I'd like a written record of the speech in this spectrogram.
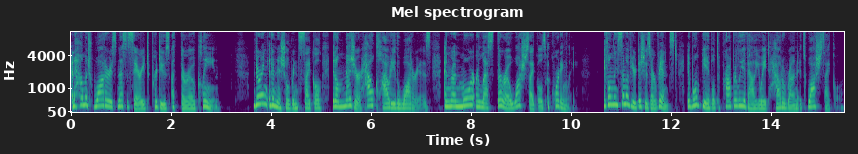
and how much water is necessary to produce a thorough clean. During an initial rinse cycle, it'll measure how cloudy the water is and run more or less thorough wash cycles accordingly. If only some of your dishes are rinsed, it won't be able to properly evaluate how to run its wash cycle.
